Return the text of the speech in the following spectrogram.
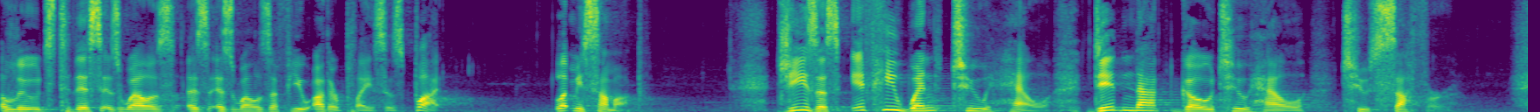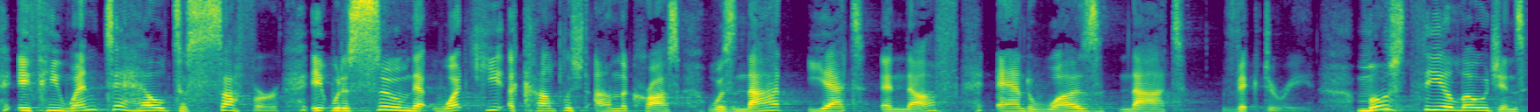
alludes to this as well as, as, as well as a few other places. But let me sum up. Jesus, if he went to hell, did not go to hell to suffer. If he went to hell to suffer, it would assume that what he accomplished on the cross was not yet enough and was not victory. Most theologians,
